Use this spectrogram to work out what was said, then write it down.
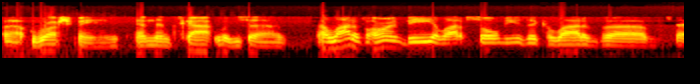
uh, Rush fan, and then Scott was. Uh, a lot of R&B, a lot of soul music, a lot of uh, uh,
